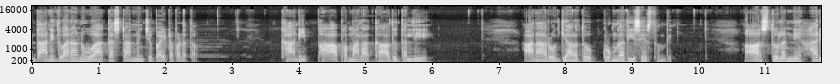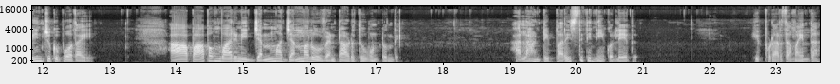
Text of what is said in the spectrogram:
దాని ద్వారా నువ్వు ఆ కష్టాన్నించి బయటపడతావు. కానీ పాపం అలా కాదు తల్లి. అనారోగ్యాలతో కృంగదీసేస్తుంది. ఆస్తులన్నీ హరించుకుపోతాయి. ఆ పాపం వారిని జన్మ జన్మలు వెంటాడుతూ ఉంటుంది. అలాంటి పరిస్థితి నీకు లేదు. ఇప్పుడు అర్థమైందా?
